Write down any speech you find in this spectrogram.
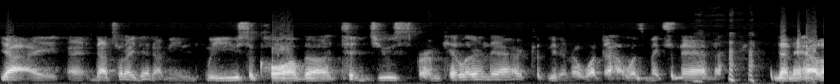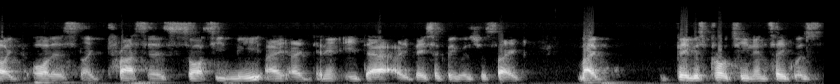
yeah, I, I, that's what I did. I mean, we used to call the, the juice sperm killer in there because we didn't know what the hell was mixing there. And, and then they had like all this like processed saucy meat. I, I didn't eat that. I basically was just like my biggest protein intake was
